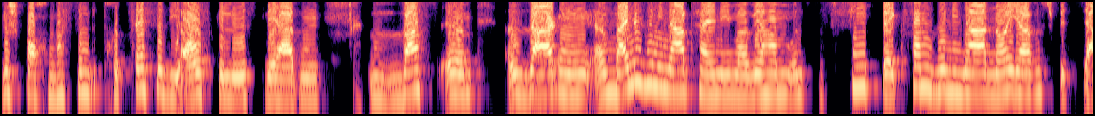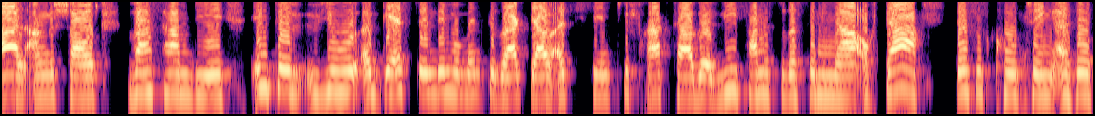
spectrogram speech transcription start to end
gesprochen, was sind Prozesse, die ausgelöst werden, was ähm, sagen äh, meine Seminarteilnehmer, wir haben uns das Feedback vom Seminar Neujahresspezial angeschaut. Was haben die Interviewgäste in dem Moment gesagt? Ja, als ich sie gefragt habe, wie fandest du das Seminar? Auch da, das ist Coaching. Also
